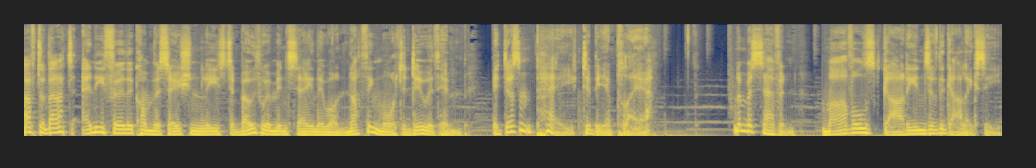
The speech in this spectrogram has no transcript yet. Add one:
After that, any further conversation leads to both women saying they want nothing more to do with him. It doesn't pay to be a player. Number 7. Marvel's Guardians of the Galaxy.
